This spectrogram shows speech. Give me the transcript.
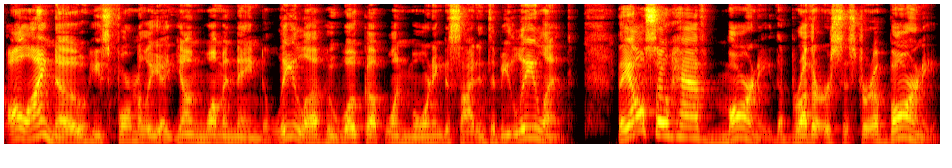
all I know, he's formerly a young woman named Leela who woke up one morning deciding to be Leland. They also have Marnie, the brother or sister of Barney.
